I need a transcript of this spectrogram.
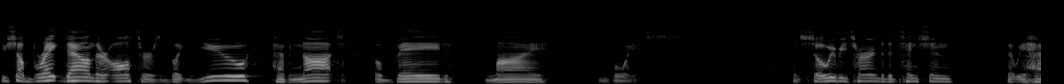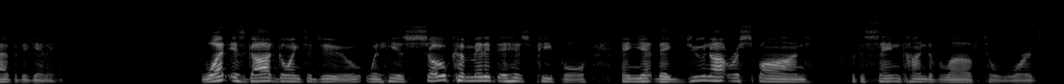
You shall break down their altars, but you have not obeyed my voice. And so we return to the tension that we had at the beginning. What is God going to do when He is so committed to His people and yet they do not respond with the same kind of love towards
